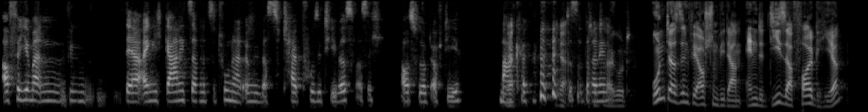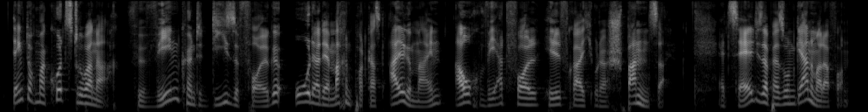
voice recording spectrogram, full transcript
auch für jemanden, der eigentlich gar nichts damit zu tun hat, irgendwie was total Positives, was sich auswirkt auf die Marke ja, des Unternehmens. Total gut. Und da sind wir auch schon wieder am Ende dieser Folge hier. Denk doch mal kurz drüber nach. Für wen könnte diese Folge oder der Machen-Podcast allgemein auch wertvoll, hilfreich oder spannend sein? Erzähl dieser Person gerne mal davon.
